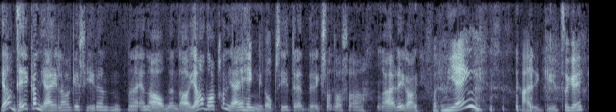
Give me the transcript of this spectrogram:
ja, det kan jeg lage, sier en, en annen en da. Ja, da kan jeg henge det opp, sier tredje, ikke sant. Og så er det i gang. For en gjeng! Herregud, så gøy.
